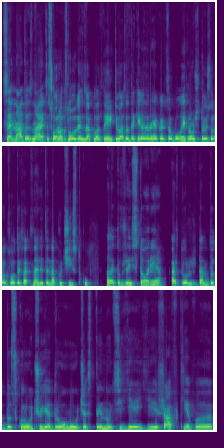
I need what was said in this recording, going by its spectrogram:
Це треба, знаєте, 40 злотих заплатити. У вас на таке дороге кольцо були гроші, то й 40 злотих знайдете на почистку. Але то вже історія. Артур там доскручує другу частину цієї шафки в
